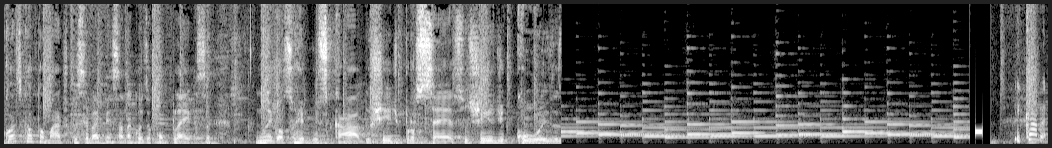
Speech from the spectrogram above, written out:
quase que automático, você vai pensar na coisa complexa, num negócio rebuscado, cheio de processos, cheio de coisas. Cara,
